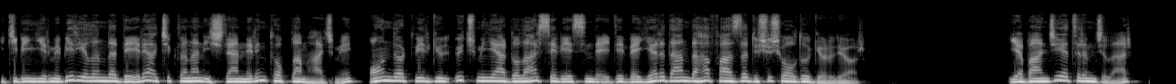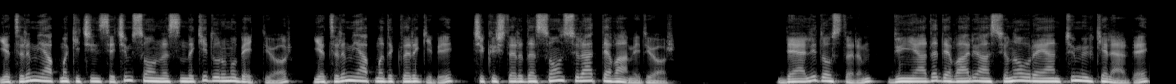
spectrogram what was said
2021 yılında değeri açıklanan işlemlerin toplam hacmi 14,3 milyar dolar seviyesindeydi ve yarıdan daha fazla düşüş olduğu görülüyor. Yabancı yatırımcılar, yatırım yapmak için seçim sonrasındaki durumu bekliyor, yatırım yapmadıkları gibi çıkışları da son sürat devam ediyor. Değerli dostlarım, dünyada devalüasyona uğrayan tüm ülkelerde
